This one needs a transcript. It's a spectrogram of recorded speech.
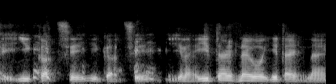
you got to, you got to. You know, you don't know what you don't know.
